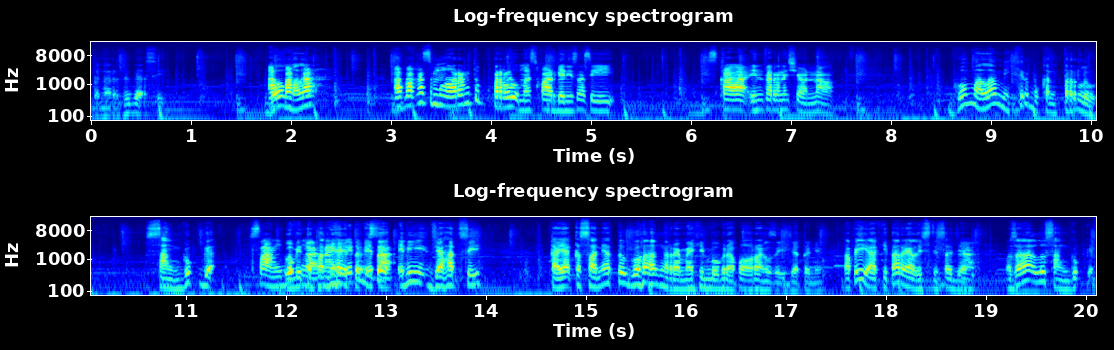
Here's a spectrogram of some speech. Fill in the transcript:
benar juga sih. Gua apakah malah apakah semua orang tuh perlu masuk ke organisasi skala internasional gue malah mikir bukan perlu. Sanggup gak sanggup lebih tepatnya Nah, itu itu bisa. ini jahat sih. Kayak kesannya tuh gue ngeremehin beberapa orang sih jatuhnya. Tapi ya kita realistis aja. Nah. masalah lu sanggup gak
